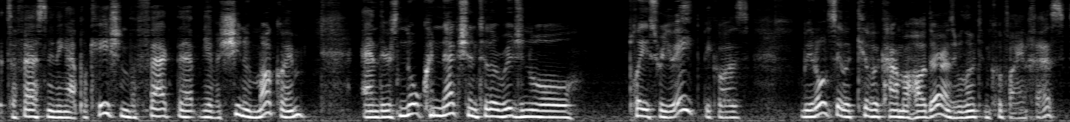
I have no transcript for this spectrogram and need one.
it's a fascinating application. The fact that you have a shinu makim and there's no connection to the original place where you ate because we don't say the kiva kama hadar as we learned in kufayin ches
